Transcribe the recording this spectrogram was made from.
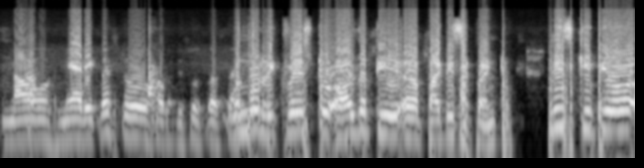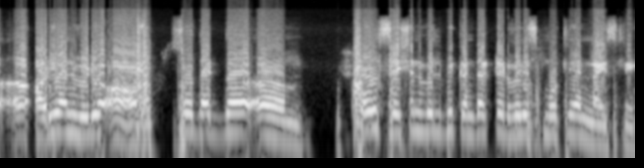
Now, may I request to our resource person? One more request to all the t- uh, participant. Please keep your uh, audio and video off so that the um, whole session will be conducted very smoothly and nicely.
